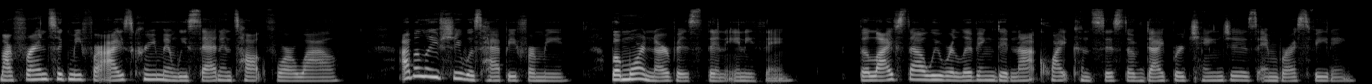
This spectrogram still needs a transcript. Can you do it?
My friend took me for ice cream and we sat and talked for a while. I believe she was happy for me, but more nervous than anything. The lifestyle we were living did not quite consist of diaper changes and breastfeeding.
